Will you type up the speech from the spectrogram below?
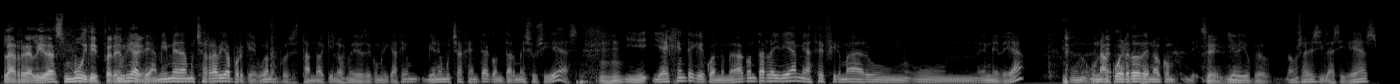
la realidad es muy diferente. fíjate, a mí me da mucha rabia porque, bueno, pues estando aquí en los medios de comunicación, viene mucha gente a contarme sus ideas. Y, y hay gente que cuando me va a contar la idea me hace firmar un, un NDA, un, un acuerdo de no... de- Sí, y yo digo, pero vamos a ver si las ideas,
